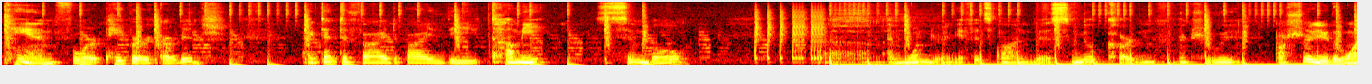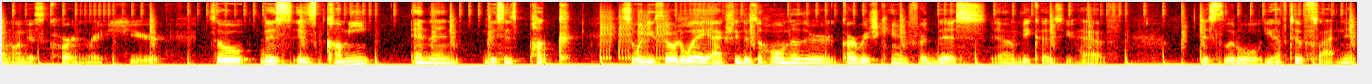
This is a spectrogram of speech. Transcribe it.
can for paper garbage, identified by the kami symbol. Um, I'm wondering if it's on this milk carton, actually. I'll show you the one on this carton right here. So this is kami and then this is pakku. So when you throw it away, actually there's a whole nother garbage can for this um, because you have this little, you have to flatten it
